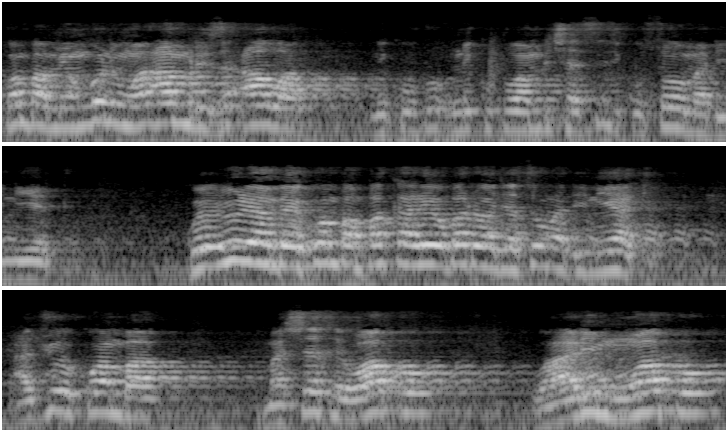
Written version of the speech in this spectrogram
kwamba miongoni mwa amri za Allah ni, ni kutuamrisha sisi kusoma dini yetu kwa yule ambaye kwamba mpaka leo bado hajasoma dini yake ajue kwamba mashehe wapo waalimu wapo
